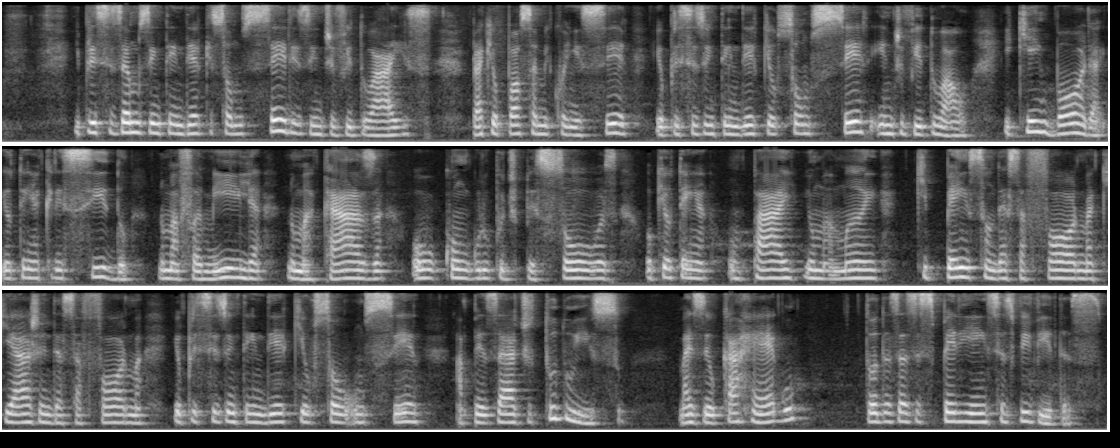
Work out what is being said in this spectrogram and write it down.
E precisamos entender que somos seres individuais. Para que eu possa me conhecer, eu preciso entender que eu sou um ser individual e que, embora eu tenha crescido numa família, numa casa ou com um grupo de pessoas, ou que eu tenha um pai e uma mãe que pensam dessa forma, que agem dessa forma, eu preciso entender que eu sou um ser, apesar de tudo isso, mas eu carrego todas as experiências vividas.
